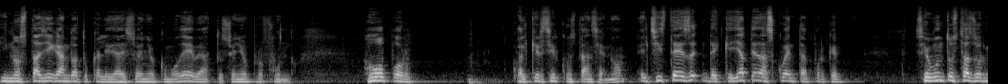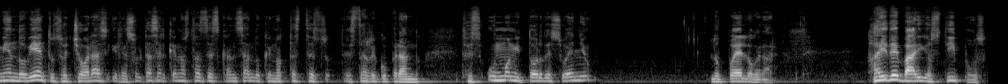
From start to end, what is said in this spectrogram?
y no estás llegando a tu calidad de sueño como debe, a tu sueño profundo. O por cualquier circunstancia, ¿no? El chiste es de que ya te das cuenta, porque según tú estás durmiendo bien tus ocho horas y resulta ser que no estás descansando, que no te, estás recuperando. Entonces, un monitor de sueño lo puede lograr. Hay de varios tipos.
